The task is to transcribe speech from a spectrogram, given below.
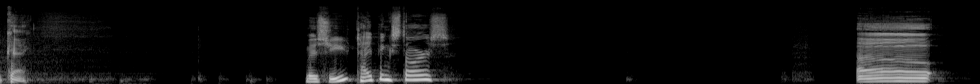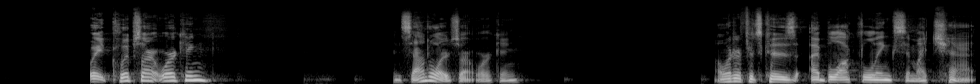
Okay. Moose, are you typing stars? Oh. wait, clips aren't working? And sound alerts aren't working. I wonder if it's because I blocked links in my chat.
